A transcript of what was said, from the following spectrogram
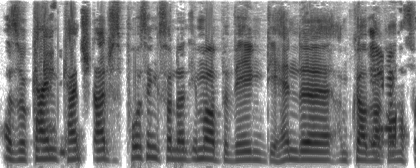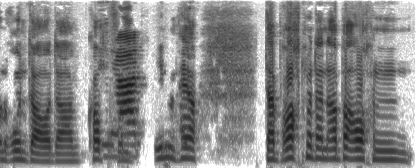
also kein, kein statisches Posing, sondern immer bewegen, die Hände am Körper Ja. rauf und runter oder am Kopf Ja. und hin und her. Da braucht man dann aber auch einen,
